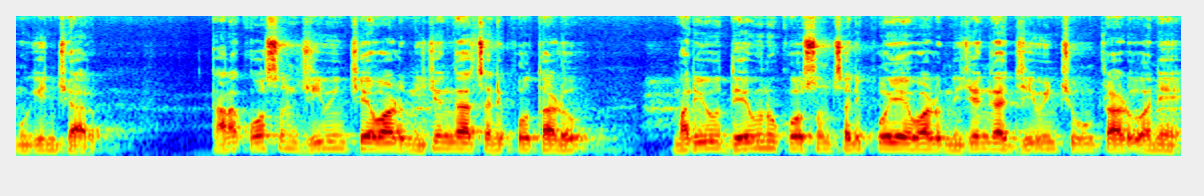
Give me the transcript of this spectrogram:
ముగించారు. తన కోసం జీవించేవాడు నిజంగా చనిపోతాడు మరియు దేవుని కోసం చనిపోయేవాడు నిజంగా జీవించి ఉంటాడు అనే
